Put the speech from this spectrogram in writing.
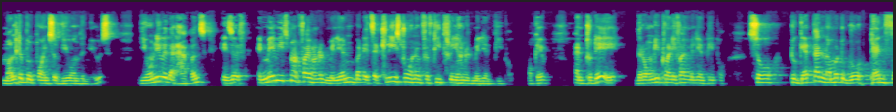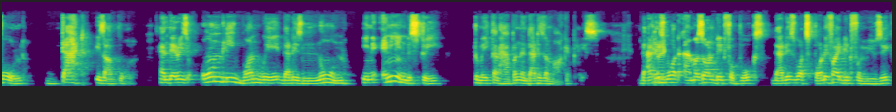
multiple points of view on the news. The only way that happens is if, and maybe it's not 500 million, but it's at least 250, 300 million people. Okay. And today, there are only 25 million people. So to get that number to grow tenfold, that is our goal. And there is only one way that is known in any industry to make that happen, and that is the marketplace. That is what Amazon did for books. That is what Spotify did for music.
